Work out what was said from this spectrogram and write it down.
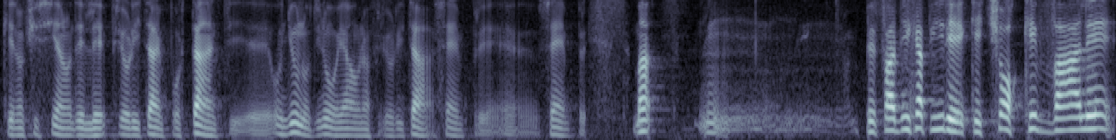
che non ci siano delle priorità importanti, eh, ognuno di noi ha una priorità sempre, eh, sempre. ma mh, mm, per farvi capire che ciò che vale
